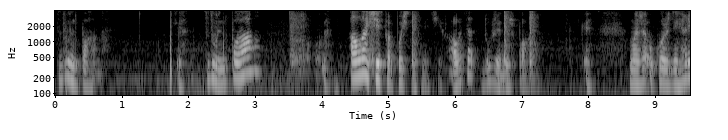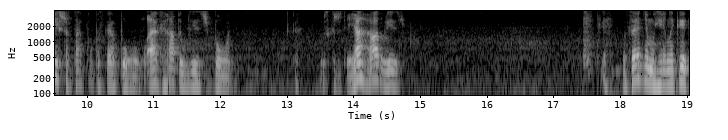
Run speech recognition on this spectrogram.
Це доволі непогано. К- Це доволі непогано. К- Але 6 пропущених м'ячів. А оце дуже-дуже погано. Майже у кожній грі Шахтар пропускає по голу. А як грати в Лізі Чемпіонів? Ну скажіть, я грати в Лізі Чемпіонів. У середньому гірники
